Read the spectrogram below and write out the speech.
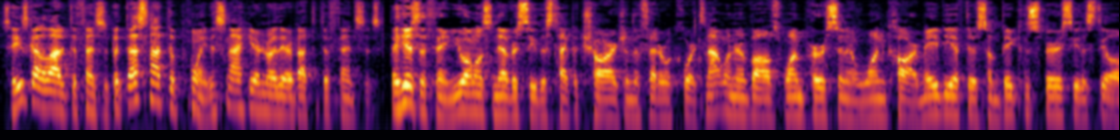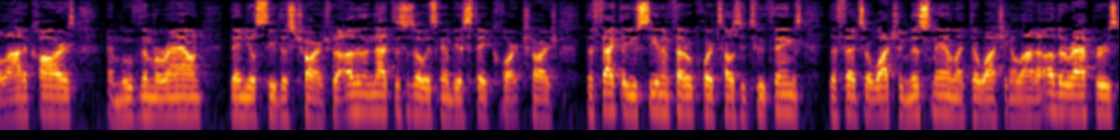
So he's got a lot of defenses, but that's not the point. It's not here nor there about the defenses. But here's the thing. You almost never see this type of charge in the federal courts, not when it involves one person and one car. Maybe if there's some big conspiracy to steal a lot of cars and move them around, then you'll see this charge. But other than that, this is always going to be a state court charge. The fact that you see it in federal court tells you two things. The feds are watching this man like they're watching a lot of other rappers.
